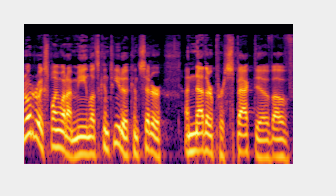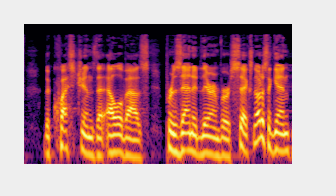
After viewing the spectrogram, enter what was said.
in order to explain what I mean, let's continue to consider another perspective of the questions that Eliphaz presented there in verse 6. Notice again,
